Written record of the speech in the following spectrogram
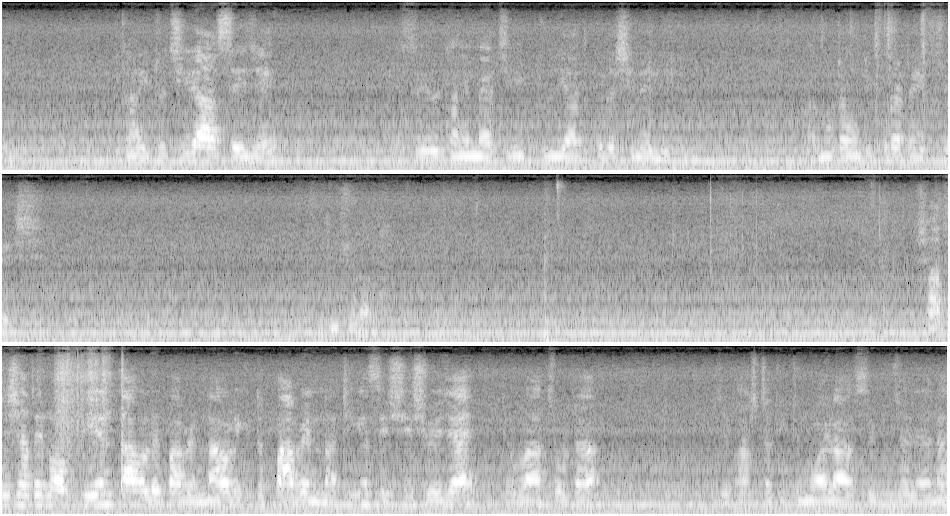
এই, এখানে একটু ছিঁড়া আছে এই যে আছে, ওখানে ম্যাচিং একটু ইয়াদ করে সিলাই নিয়ে। আর মোটামুটি পুরাটাই ফ্রেশ দুশো টাকা। সাথে সাথে নখ দিয়েন তাহলে পাবেন। না হলে কিন্তু পাবেন না ঠিক আছে? শেষ হয়ে যায়। তো আঁচলটা যে ভাঁজটাতে একটু ময়লা আছে বোঝা যায় না।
